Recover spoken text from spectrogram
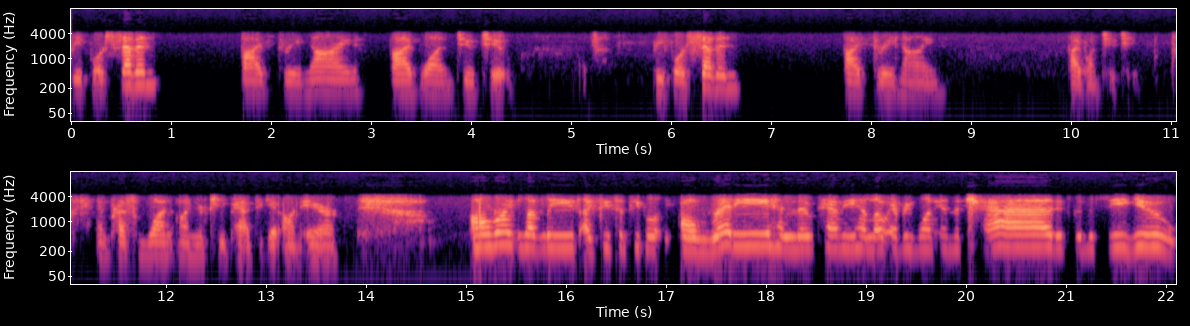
347 539 5122. That's 347 539 5122. And press 1 on your keypad to get on air. All right, lovelies. I see some people already. Hello, Tammy. Hello, everyone in the chat. It's good to see you.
